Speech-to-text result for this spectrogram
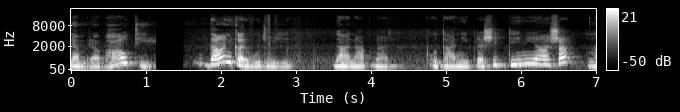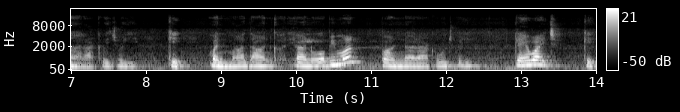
નમ્ર ભાવથી દાન કરવું જોઈએ. દાન આપનારે પોતાની પ્રસિદ્ધિની આશા ન રાખવી જોઈએ કે મનમાં દાન કર્યાનું અભિમાન પણ ન રાખવું જોઈએ. કહેવાય છે કે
